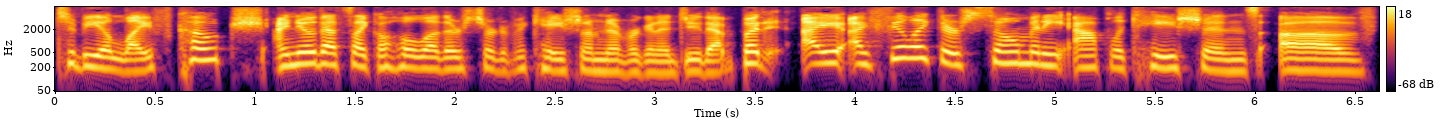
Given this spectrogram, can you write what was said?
to be a life coach. I know that's like a whole other certification. I'm never going to do that. But I, I feel like there's so many applications of,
